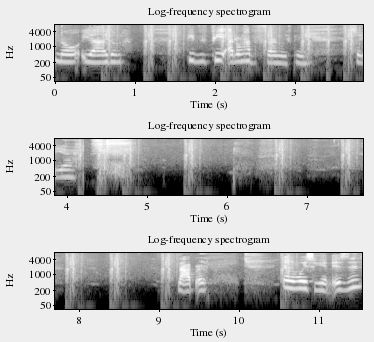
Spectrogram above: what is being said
No, yeah, I don't. PvP, I don't have a friend with me. So, yeah. Nah, bro. Anyways, again, is this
